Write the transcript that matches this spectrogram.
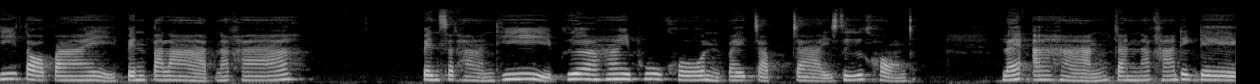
ที่ต่อไปเป็นตลาดนะคะ เป็นสถานที่เพื่อให้ผู้คนไปจับจ่ายซื้อของ และอาหารกันนะคะเด็ก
